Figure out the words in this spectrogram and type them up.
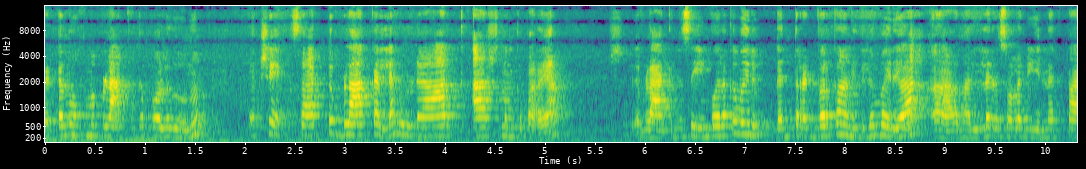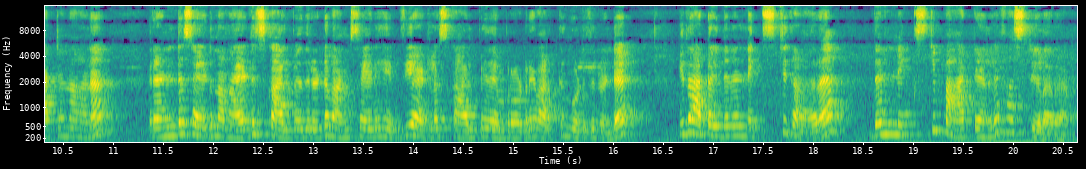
പെട്ടെന്ന് നോക്കുമ്പോൾ ബ്ലാക്ക് ഒക്കെ പോലെ തോന്നും. പക്ഷെ എക്സാക്ട് ബ്ലാക്ക് അല്ല ഒരു ഡാർക്ക് ആഷ് നമുക്ക് പറയാം. ബ്ലാക്കിന് സെയിം പോലൊക്കെ വരും. ദെൻ ത്രെഡ് ആണ്. ഇതിലും വരിക നല്ല രസമുള്ള വീനക് പാറ്റേൺ ആണ്. രണ്ട് സൈഡ് നന്നായിട്ട് സ്കാൽപ്പ് ചെയ്തിട്ടുണ്ട്. വൺ സൈഡ് ഹെവി ആയിട്ടുള്ള സ്കാൽപ്പ് ചെയ്ത് എംബ്രോയിഡറി വർക്കും കൊടുത്തിട്ടുണ്ട്. ഇതാട്ടോ ഇതിന്റെ നെക്സ്റ്റ് കളർ ദെൻ നെക്സ്റ്റ് പാറ്റേണിലെ ഫസ്റ്റ് കളറാണ്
